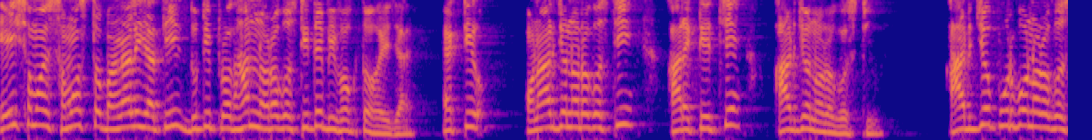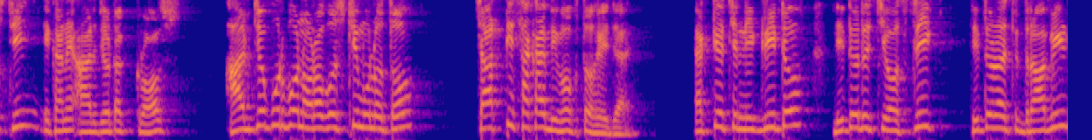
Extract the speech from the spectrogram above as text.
এই সময় সমস্ত বাঙালি জাতি দুটি প্রধান নরগোষ্ঠীতে বিভক্ত হয়ে যায়। একটি অনার্য নরগোষ্ঠী আর একটি হচ্ছে আর্য নরগোষ্ঠী। আর্য পূর্ব নরগোষ্ঠী, এখানে আর্যটা ক্রস আর্য পূর্ব নরগোষ্ঠী মূলত চারটি শাখায় বিভক্ত হয়ে যায়। একটি হচ্ছে নিগ্রিটো দ্বিতীয়টা হচ্ছে অস্ট্রিক তৃতীয়টা হচ্ছে দ্রাবিড়,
